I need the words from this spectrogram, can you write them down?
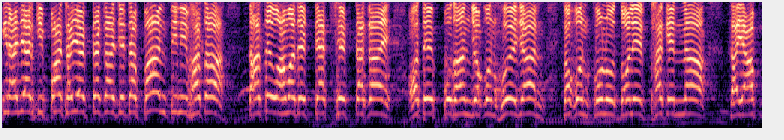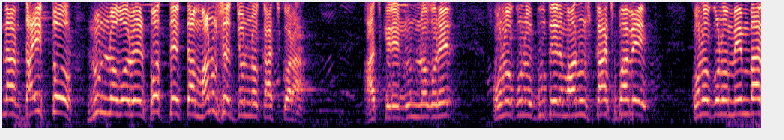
তিন হাজার কি পাঁচ হাজার টাকা যেটা পান তিনি ভাতা, তাতেও আমাদের ট্যাক্সের টাকায়। অতএব প্রধান যখন হয়ে যান, তখন কোনো দলের থাকেন না। তাই আপনার দায়িত্ব নুননগরের প্রত্যেকটা মানুষের জন্য কাজ করা। আজকের এই নুননগরের কোনো কোনো বুথের মানুষ কাজ পাবে, কোনো কোনো মেম্বার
